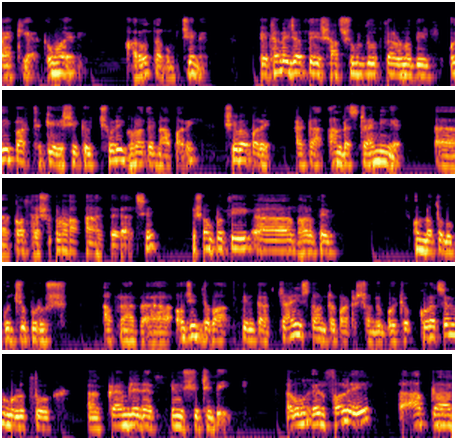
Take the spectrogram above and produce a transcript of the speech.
ব্যাকয়ার্ড উভয়েরই, ভারত এবং চীনে, এখানে যাতে সাত সমুদ্র নদীর ওই পার থেকে এসে কেউ ছড়ি ঘোরাতে না পারে, সে ব্যাপারে একটা আন্ডারস্ট্যান্ডিং এর কথা শোনা যাচ্ছে। সম্প্রতি ভারতের অন্যতম গুজ্জ পুরুষ আপনার অজিত দোভাল তিনি তার চাইনিজ কাউন্টারপার্টের সঙ্গে বৈঠক করেছেন মূলত ক্রামলিনের ইনিশিয়েটিভেই এবং এর ফলে আপনার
